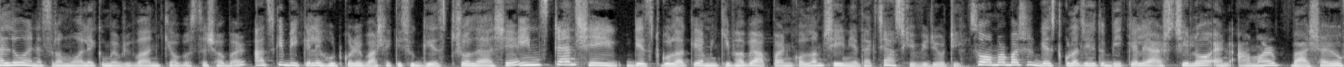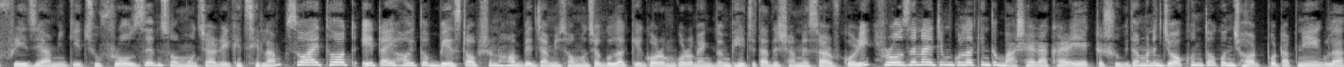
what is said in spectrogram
Hello and আসসালামু আলাইকুম everyone, কি অবস্থা সবার? আজকে বিকেলে হুট করে বাসায় কিছু গেস্ট চলে আসে। ইনস্ট্যান্ট সেই গেস্ট গুলাকে আমি কীভাবে আপ্যায়ন করলাম সেই নিয়ে থাকছে আজকে ভিডিওটি সো আমার বাসার গেস্টগুলা যেহেতু বিকেলে আসছিল এন্ড আমার বাসায়ও ফ্রিজে আমি কিছু ফ্রোজেন সমোচা রেখেছিলাম। সো আই থট এটাই হয়তো বেস্ট অপশন হবে যে আমি সমোচা গুলাকে গরম গরম একদম ভেজে তাদের সামনে সার্ভ করি। ফ্রোজেন আইটেমগুলা কিন্তু বাসায় রাখার এই একটা সুবিধা মানে যখন তখন ঝটপট আপনি এগুলা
